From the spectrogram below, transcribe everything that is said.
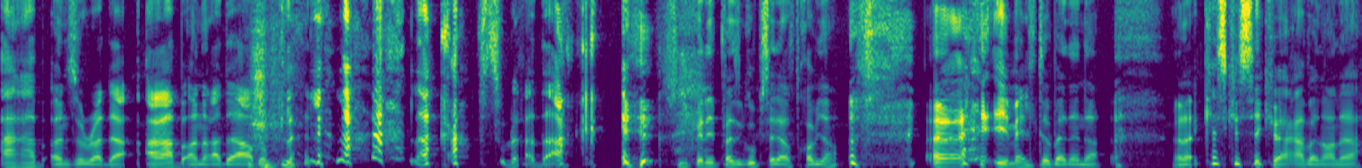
Arab on the Radar. Arab on Radar, donc la- la- la- l'arabe sous le radar. Je ne connais pas ce groupe, ça a l'air trop bien. Euh, et Melt Banana. Voilà. Qu'est-ce que c'est que Arab on Radar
